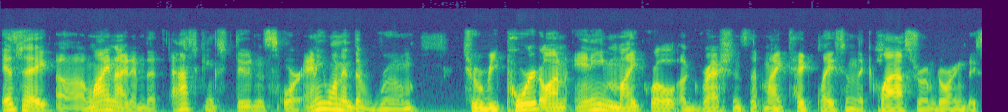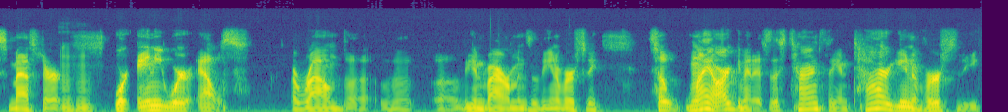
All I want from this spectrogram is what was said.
is a uh, line item that's asking students or anyone in the room to report on any microaggressions that might take place in the classroom during the semester or anywhere else around the the, uh, the environments of the university. So my argument is this turns the entire university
